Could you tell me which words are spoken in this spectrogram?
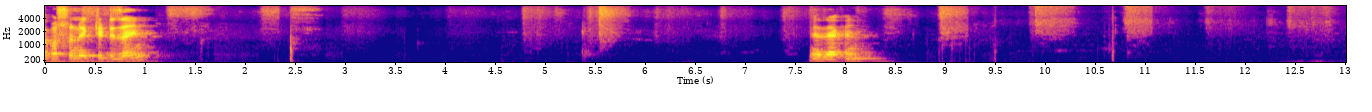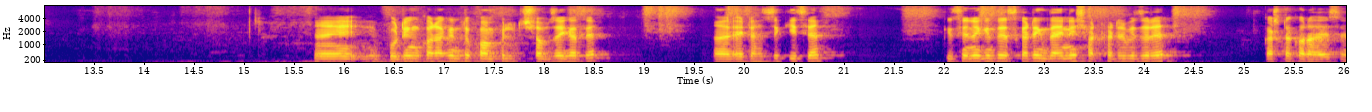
আকর্ষণীয় একটি ডিজাইন। দেখেন। পুটিং করা কিন্তু কমপ্লিট সব জায়গাতে। আর এটা হচ্ছে কিচেন। কিচেনে কিন্তু স্কার্টিং দেয়নি, শর্টকাটের ভিতরে। কাজটা করা হয়েছে।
